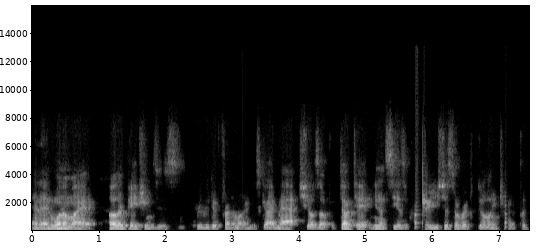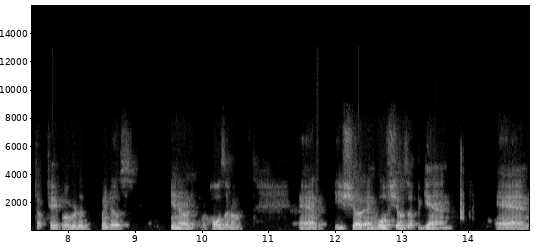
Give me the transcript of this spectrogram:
And then one of my other patrons is really good friend of mine. This guy, Matt, shows up with duct tape. He doesn't see across the He's just over at the building trying to put duct tape over the windows, you know, holes in them. And he showed, and Wolf shows up again and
